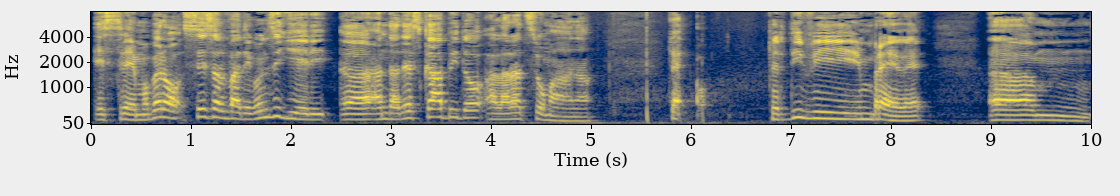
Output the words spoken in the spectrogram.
estremo. Però se salvate i consiglieri eh, andate a scapito alla razza umana. Cioè per dirvi in breve um,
